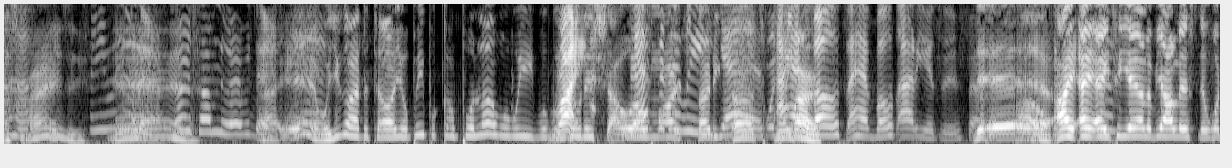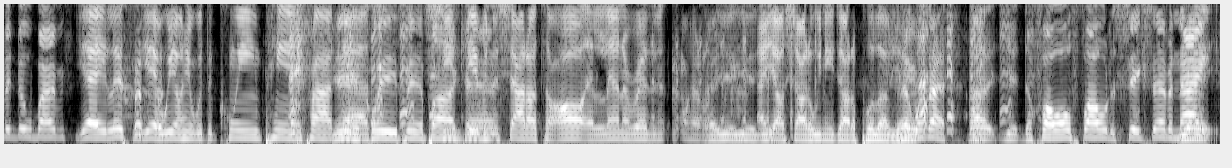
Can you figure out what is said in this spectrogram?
that's Uh-huh. crazy. I didn't that. Yeah. Learn something new every day. Uh, yeah, well, you gonna have to tell all your people come pull up when we when we Right. do this show on March Definitely, 30, yes. uh, I have 21st. both. I have both audiences. So. Yeah. Oh, okay. All right, hey, ATL, if y'all listening, what it do, baby? Yeah, listen, yeah, we on here with the Queen Pin podcast. Yeah, Queen Pin podcast. She's giving a shout out to all Atlanta residents. Oh, hold on. Hey, yeah, yeah, Hey, yeah. yo, shout out. We need y'all to pull up. You Yeah, what's that? Uh, the 404, the 678.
